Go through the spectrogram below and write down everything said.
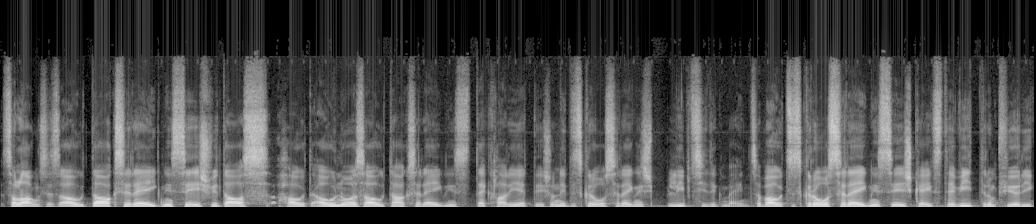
solange es ein Alltagsereignis ist, wie das halt auch noch ein Alltagsereignis deklariert ist und nicht ein grosses Ereignis, bleibt es in der Gemeinde. Sobald es ein grosses Ereignis ist, geht es dann weiter um die Führung,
